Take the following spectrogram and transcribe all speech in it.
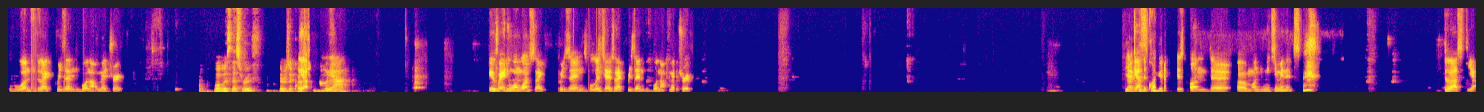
who wants to like present the burnout metric. what was this ruth there was a question. Yeah. question Oh, yeah. If anyone wants to like present, volunteer to like present the burnout metric. Yeah. yeah. the we question is on the um on the meeting minutes. the last, yeah,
